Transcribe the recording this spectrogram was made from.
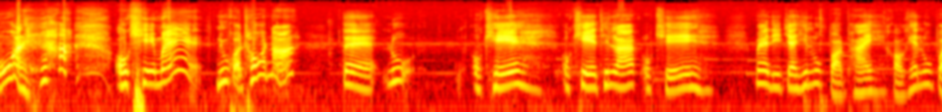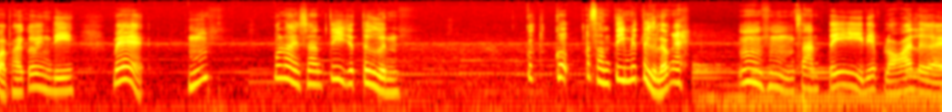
มั่วเลยโอเคแม่หนูขอโทษนะ แต่ลูกโอเค โอเคที่รัก โอเค แม่ดีใจที่ลูกปลอดภัย ขอแค่ลูกปลอดภัยก็ยังดี แม่หืมเมื่อไหร่ซานตี้จะตื่น ก็ก็ก็ซานตี้ไม่ตื่นแล้วไง อืมหืมซานตี้เรียบร้อยเลย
